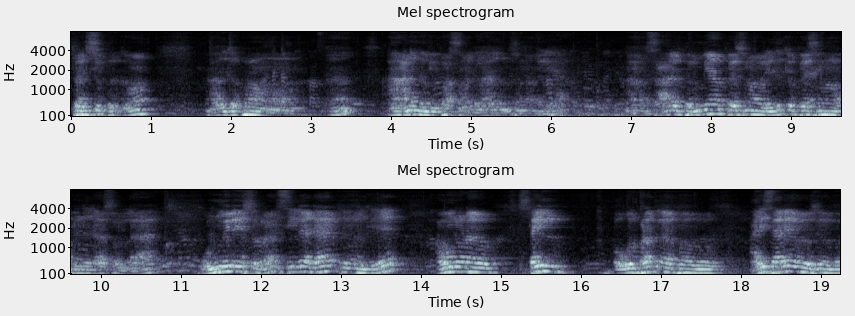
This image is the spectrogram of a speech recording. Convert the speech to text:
ஃப்ரெண்ட்ஷிப் இருக்கும். அதுக்கப்புறம் அஹ், அண்ணன் பாசம் இதெல்லாம் இருக்குன்னு சொன்னாங்க இல்லையா? நான் சாரை பெருமையாக பேசணும். அவர் எதுக்கு பேசணும் அப்படின்றதுக்காக சொல்ல உண்மையிலேயே சொல்கிறேன் சில டேரக்டர்களுக்கு அவங்களோட ஸ்டைல் ஒரு படத்தில் இப்போ ஹரிசாரே ஒரு ஒரு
